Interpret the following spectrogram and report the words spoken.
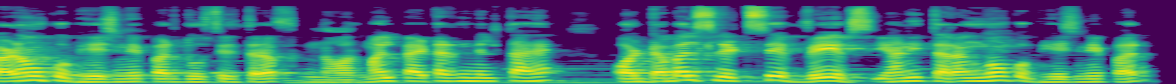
कणों को भेजने पर दूसरी तरफ़ नॉर्मल पैटर्न मिलता है और डबल स्लिट से वेव्स यानी तरंगों को भेजने पर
